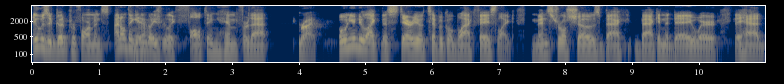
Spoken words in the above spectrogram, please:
it was a good performance. I don't think Yeah. anybody's really faulting him for that. right. But when you do like the stereotypical blackface, like minstrel shows back back in the day where they had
